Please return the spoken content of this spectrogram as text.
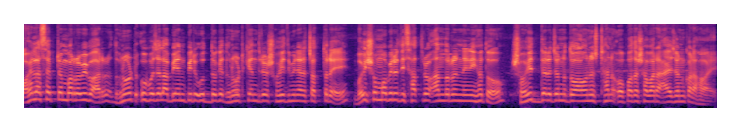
পহেলা সেপ্টেম্বর রবিবার ধুনট উপজেলা বিএনপির উদ্যোগে ধুনট কেন্দ্রীয় শহীদ মিনার চত্বরে বৈষম্য বিরোধী ছাত্র আন্দোলনে নিহত শহীদদের জন্য দোয়া অনুষ্ঠান ও পথসভার আয়োজন করা হয়।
